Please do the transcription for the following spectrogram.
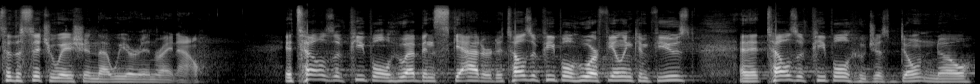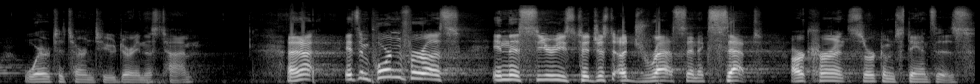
to the situation that we are in right now. It tells of people who have been scattered, it tells of people who are feeling confused, and it tells of people who just don't know where to turn to during this time. And I, it's important for us in this series to just address and accept our current circumstances.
